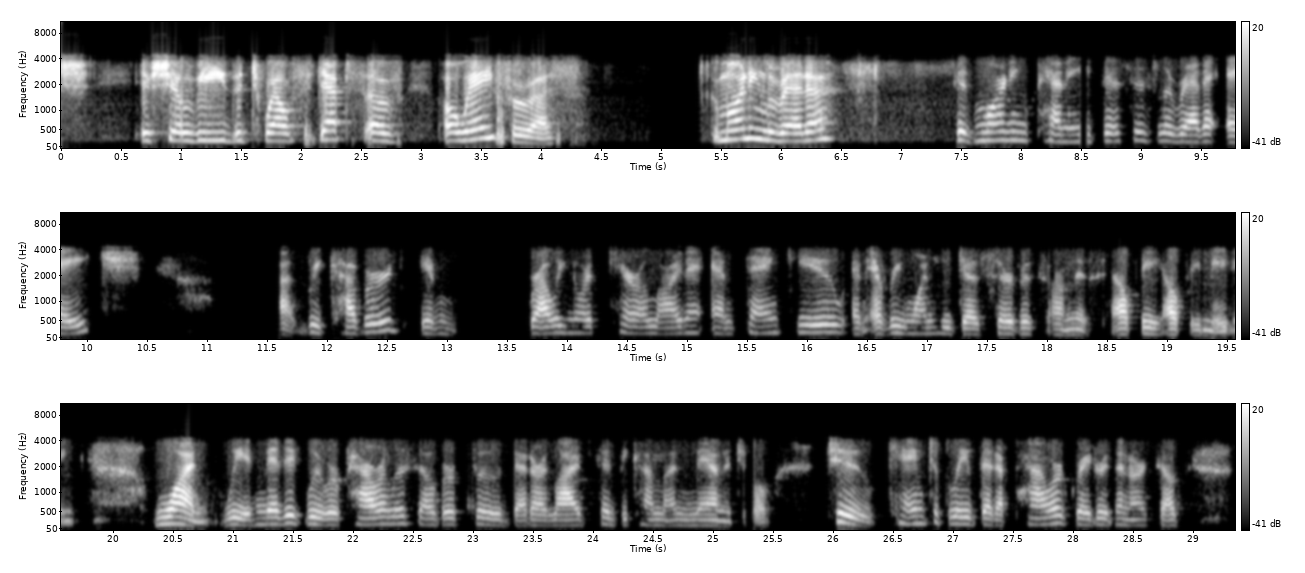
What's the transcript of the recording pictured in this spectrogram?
if she'll read the 12 steps of OA for us. Good morning, Loretta. Good morning, Penny. This is Loretta H. Uh, recovered in Raleigh, North Carolina, and thank you and everyone who does service on this healthy, healthy meeting. One, we admitted we were powerless over food, that our lives had become unmanageable. Two, came to believe that a power greater than ourselves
